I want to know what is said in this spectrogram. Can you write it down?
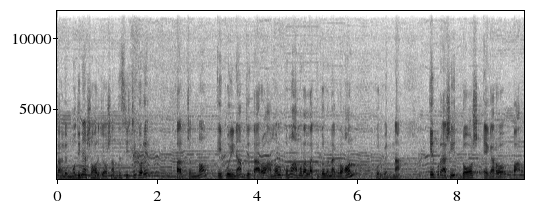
তাহলে মদিনা শহর যে অশান্তি সৃষ্টি করে, তার জন্য এই পরিণাম যে তারও আমল, কোনো আমল আল্লাহ কি করবেন না? গ্রহণ করবেন না। এরপরে আসি দশ, এগারো, বারো।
